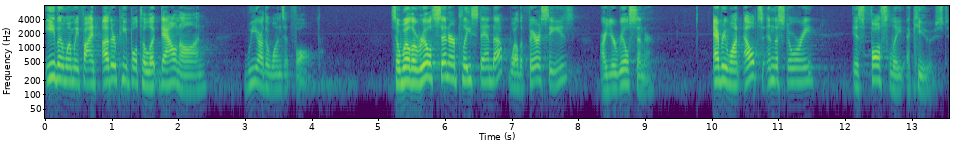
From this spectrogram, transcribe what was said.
Even when we find other people to look down on, we are the ones at fault. So, will the real sinner please stand up? Well, the Pharisees are your real sinner. Everyone else in the story is falsely accused.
